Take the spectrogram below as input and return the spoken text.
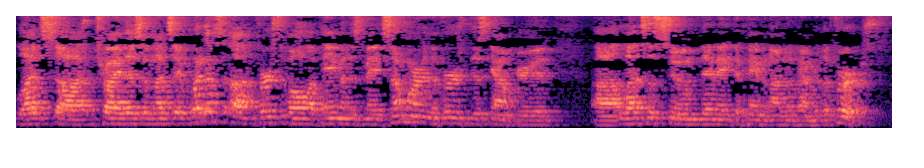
let's uh, try this and let's say, what if, uh, first of all, a payment is made somewhere in the first discount period. Uh, let's assume they make the payment on November the 1st.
